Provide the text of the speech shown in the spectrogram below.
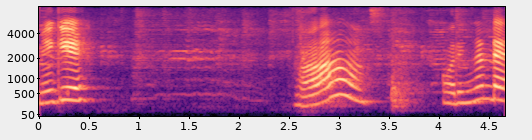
നീക്കേ. ആ ഒരുങ്ങണ്ടേ?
